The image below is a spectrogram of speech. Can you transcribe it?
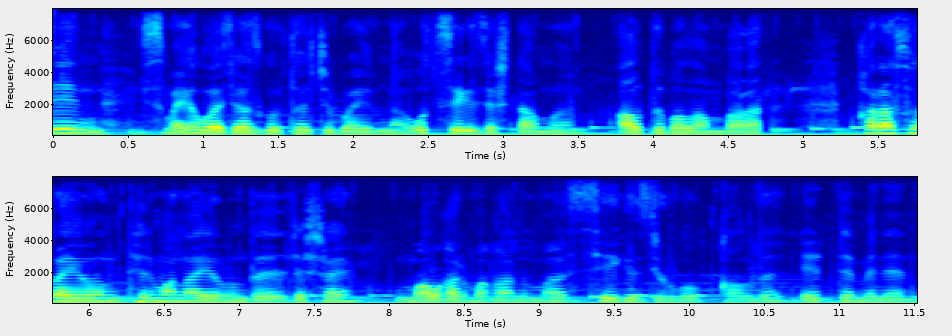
мен исмаилова жазгүл тойчубаевна отуз сегиз жаштамын алты балам бар кара району терман айылында жашайм мал кармаганыма сегиз жыл болуп калды эртең менен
